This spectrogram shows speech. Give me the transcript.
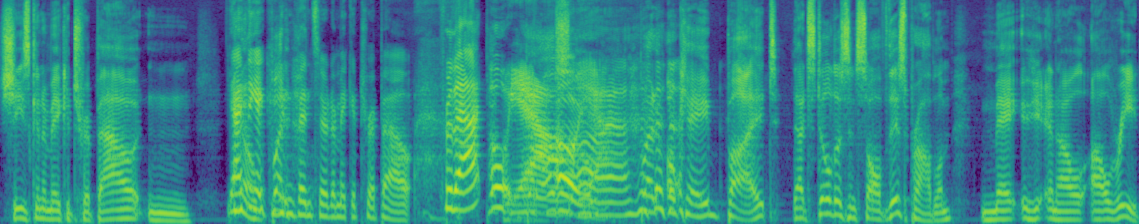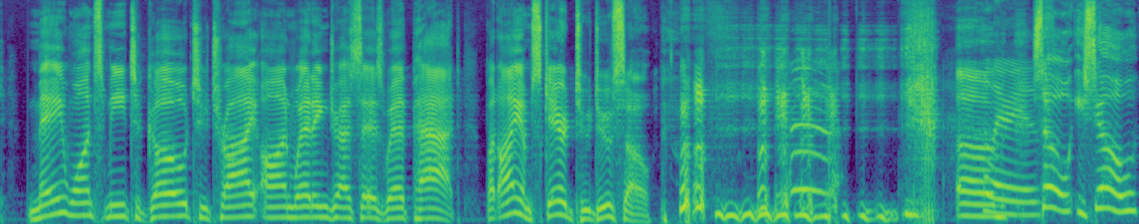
she's going to make a trip out, and Yeah, you I think know, I could but- convince her to make a trip out. For that? Oh, yeah. also- Oh, yeah. but okay, but that still doesn't solve this problem. May and I'll I'll read. May wants me to go to try on wedding dresses with Pat, but I am scared to do so. Um, Hilarious. So so, oh,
